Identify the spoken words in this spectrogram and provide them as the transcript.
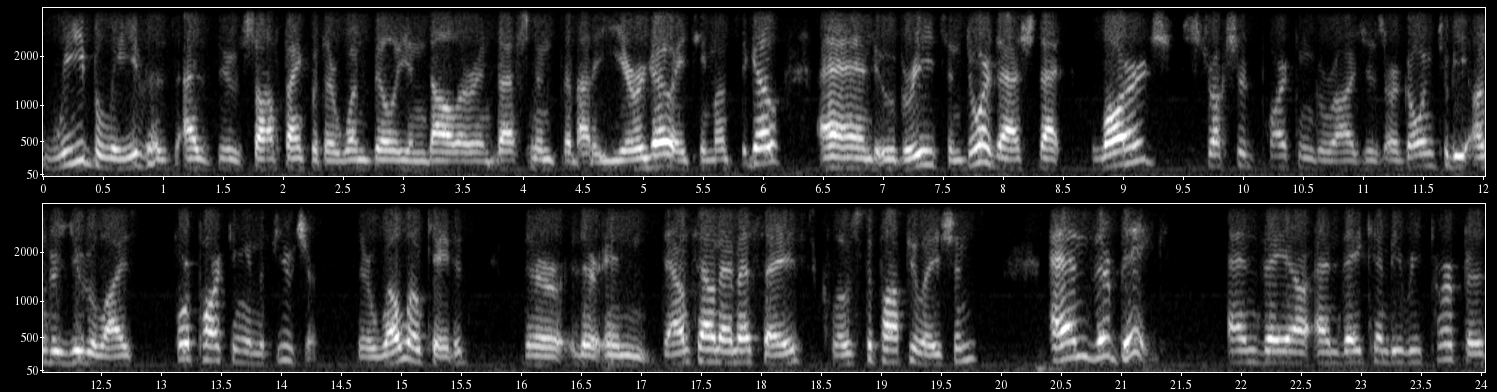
we believe, as, as do SoftBank with their $1 billion investment about a year ago, 18 months ago, and Uber Eats and DoorDash, that large structured parking garages are going to be underutilized for parking in the future. They're well located. They're they're in downtown MSAs, close to populations, and they're big, and they are and they can be repurposed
